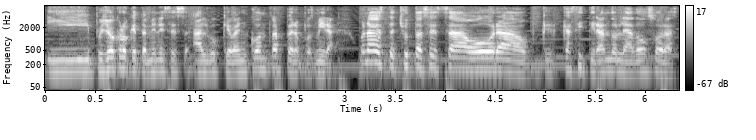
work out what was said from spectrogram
Y pues yo creo que también ese es algo que va en contra, pero pues mira, una vez te chutas esa hora o casi tirándole a dos horas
